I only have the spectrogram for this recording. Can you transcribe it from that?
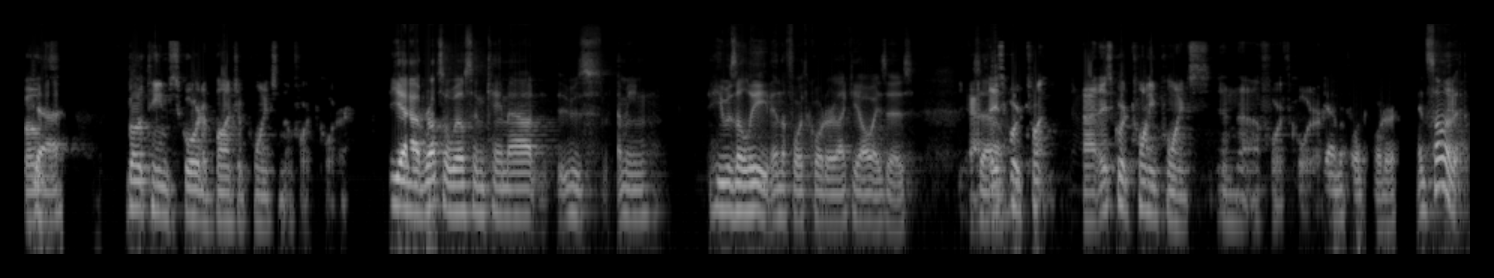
both yeah. both teams scored a bunch of points in the fourth quarter. Yeah, Russell Wilson came out. It was, I mean, he was elite in the fourth quarter, like he always is. Yeah, so, they scored twenty. Uh, they scored twenty points in the fourth quarter. Yeah, in the fourth quarter, and some of it.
